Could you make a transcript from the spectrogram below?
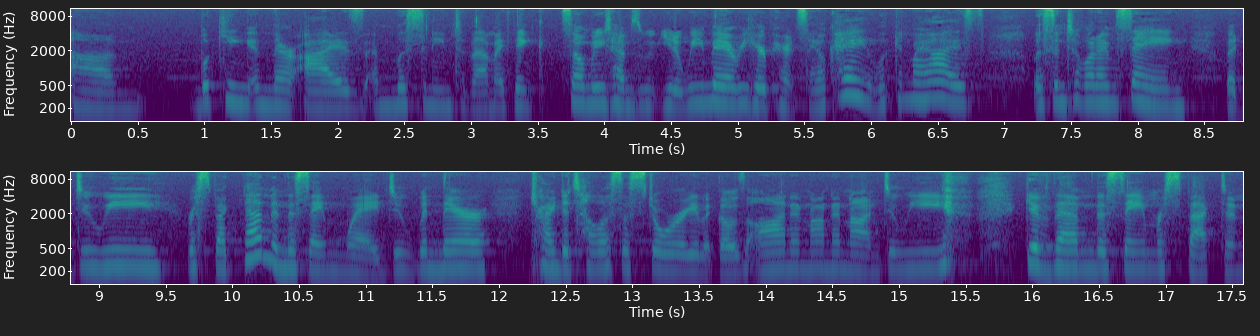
Um, looking in their eyes and listening to them. I think so many times, we, you know, we may hear parents say, okay, look in my eyes, listen to what I'm saying, but do we respect them in the same way? Do, when they're trying to tell us a story that goes on and on and on, do we give them the same respect? And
